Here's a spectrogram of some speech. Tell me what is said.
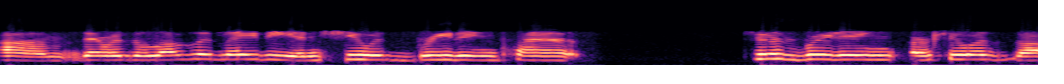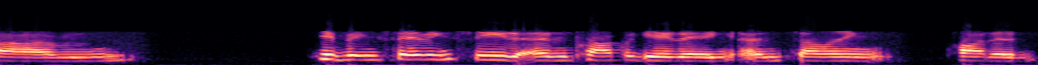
um, there was a lovely lady and she was breeding plants. She was breeding, or she was um, keeping, saving seed and propagating and selling potted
